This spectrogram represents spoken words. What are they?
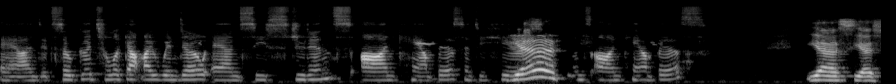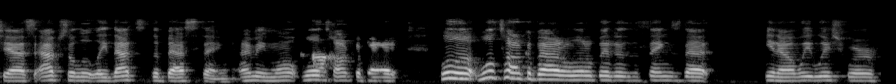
and it's so good to look out my window and see students on campus and to hear yes. students on campus. Yes, yes, yes, absolutely. That's the best thing. I mean, we'll we'll oh. talk about we'll we'll talk about a little bit of the things that you know we wish were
